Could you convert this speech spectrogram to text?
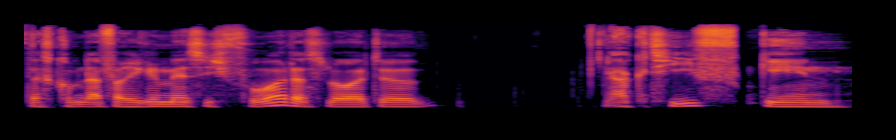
Das kommt einfach regelmäßig vor, dass Leute aktiv gehen,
